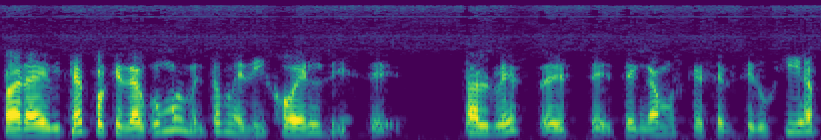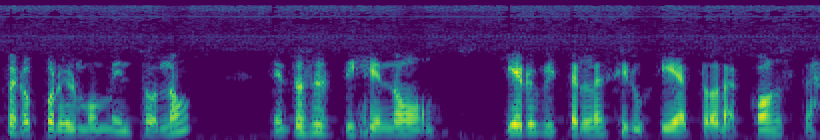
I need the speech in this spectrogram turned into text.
para evitar, porque en algún momento me dijo él, dice, tal vez este, tengamos que hacer cirugía, pero por el momento no. Entonces dije, no, quiero evitar la cirugía a toda consta.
